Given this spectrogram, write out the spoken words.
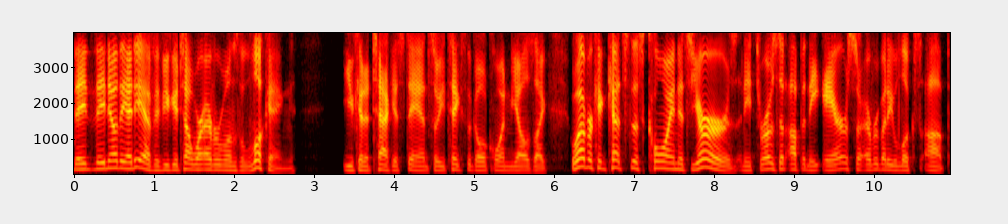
they they know the idea of if you could tell where everyone's looking, you can attack his stand. So he takes the gold coin and yells like, "Whoever can catch this coin, it's yours!" And he throws it up in the air so everybody looks up,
